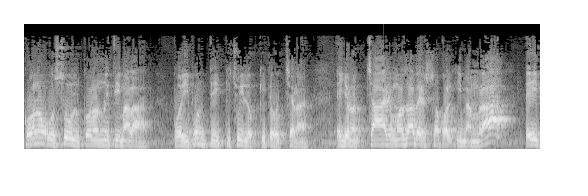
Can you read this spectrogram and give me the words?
কোন উসুল, কোন নীতিমালা পরিপন্থী কিছুই লক্ষিত হচ্ছে না। এই জন্য চার মজাবের সকল ইমামরা এই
